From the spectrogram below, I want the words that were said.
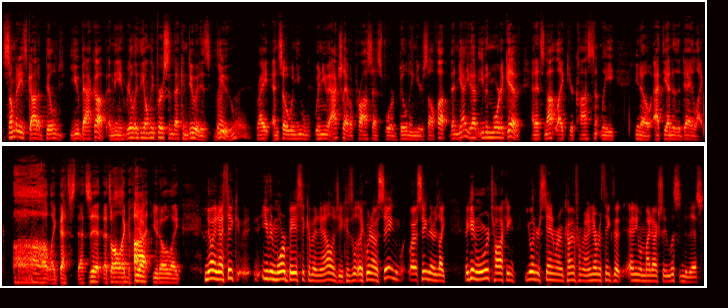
somebody's got to build you back up and the really the only person that can do it is you right, right. right, and so when you when you actually have a process for building yourself up then yeah you have even more to give and it's not like you're constantly you know at the end of the day like oh like that's that's it that's all i got yeah. you know like no and i think even more basic of an analogy because like when i was saying what i was saying there is like again, when we're talking, you understand where I'm coming from, and I never think that anyone might actually listen to this.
